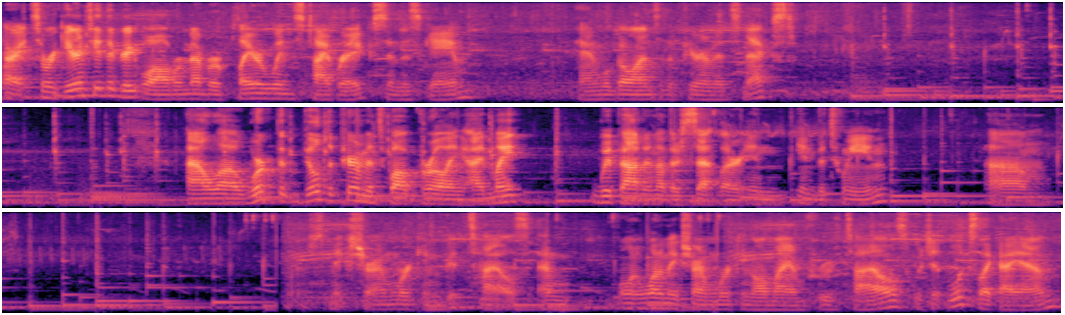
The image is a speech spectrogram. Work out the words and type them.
Alright, so we're guaranteed the Great Wall. Remember, player wins tie breaks in this game. And we'll go on to the pyramids next. I'll uh, work the build the pyramids while growing. I might whip out another settler in in between. Um, just make sure I'm working good tiles. I'm I want to make sure I'm working all my improved tiles, which it looks like I am.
